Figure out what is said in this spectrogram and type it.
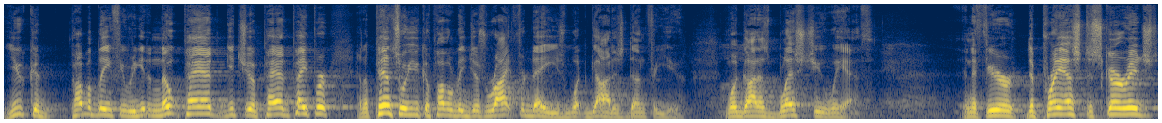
You could probably, if you were to get a notepad, get you a pad paper and a pencil, you could probably just write for days what God has done for you, what God has blessed you with. And if you're depressed, discouraged,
